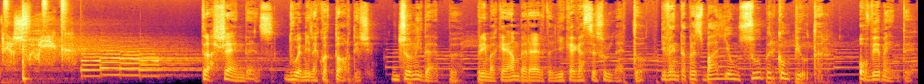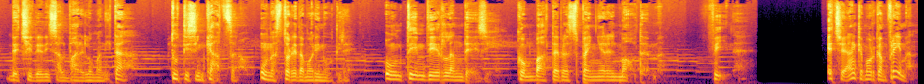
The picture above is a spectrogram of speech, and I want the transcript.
Riassumi Mick. Trascendence 2014. Johnny Depp, prima che Amber Heard gli cagasse sul letto, diventa per sbaglio un supercomputer. Ovviamente decide di salvare l'umanità. Tutti si incazzano, una storia d'amore inutile. Un team di irlandesi combatte per spegnere il modem. Fine. E c'è anche Morgan Freeman.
